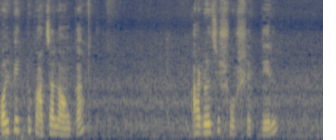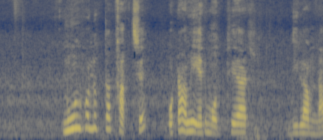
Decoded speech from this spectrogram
অল্প একটু কাঁচা লঙ্কা। আর রয়েছে সর্ষের তেল। নুন হলুদটা থাকছে, ওটা আমি এর মধ্যে আর দিলাম না।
